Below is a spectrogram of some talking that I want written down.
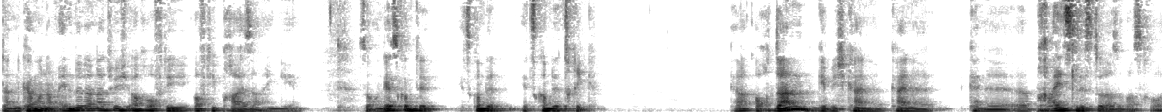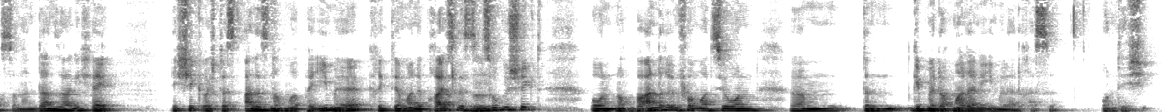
dann kann man am Ende dann natürlich auch auf die, auf die Preise eingehen. So, und jetzt kommt der, jetzt kommt der, jetzt kommt der Trick. Ja, auch dann gebe ich keine, keine, keine äh, Preisliste oder sowas raus, sondern dann sage ich, hey, ich schicke euch das alles nochmal per E-Mail, kriegt ihr mal eine Preisliste Mhm. zugeschickt und noch ein paar andere Informationen, ähm, dann gib mir doch mal deine E-Mail-Adresse. Und ich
